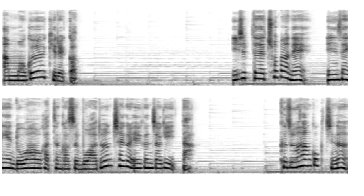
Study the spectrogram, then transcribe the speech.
안목을 기를 것. 20대 초반에 인생의 노하우 같은 것을 모아둔 책을 읽은 적이 있다. 그 중 한 꼭지는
